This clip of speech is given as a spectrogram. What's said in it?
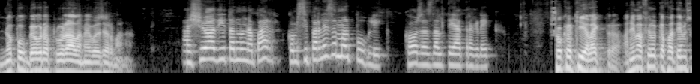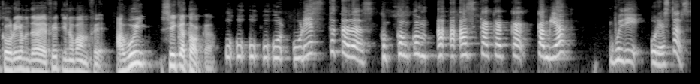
No puc veure plorar la meva germana. Això ha dit en una part, com si parlés amb el públic. Coses del teatre grec. Soc aquí, Electra. Anem a fer el que fa temps que hauríem d'haver fet i no vam fer. Avui sí que toca. Orestes, com, com, com ha- ha- has ca, ca, ca, canviat? Vull dir, Orestes,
